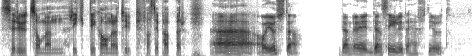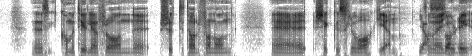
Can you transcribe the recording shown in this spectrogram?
ser ut som en riktig kamera typ, fast i papper. Ah, ja, just det. Den, är, den ser ju lite häftig ut. Den kommer tydligen från eh, 70-talet från någon eh, Tjeckoslovakien. Som jag Jaså? gjorde,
